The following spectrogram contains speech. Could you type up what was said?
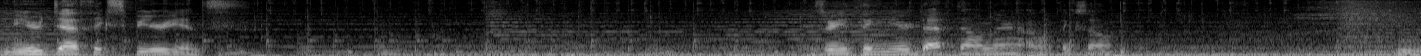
Near death experience. Is there anything near death down there? I don't think so. Ooh.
